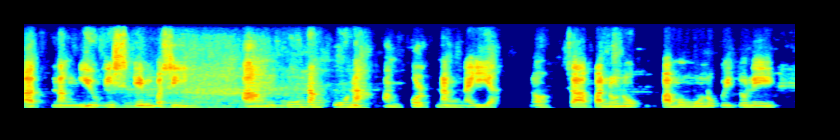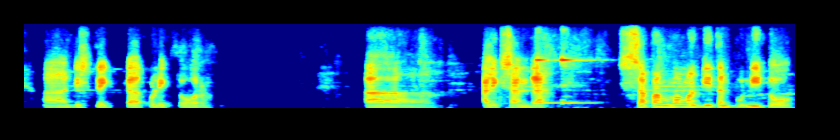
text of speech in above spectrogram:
at ng US Embassy ang unang-una ang port ng NAIA no sa panuno pamumuno ko ito ni ah, District ah, Collector ah, Alexandra. Sa pamamagitan po nito,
